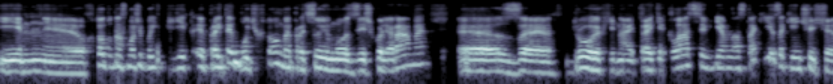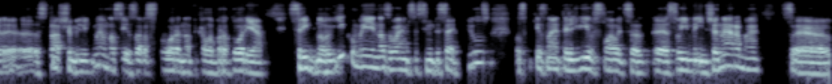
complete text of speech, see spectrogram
І е, хто до нас може прийти? Будь-хто. Ми працюємо зі школярами е, з других і навіть третіх класів. Є в нас так і закінчуючи е, старшими людьми. У нас є зараз створена така лабораторія срібного віку. Ми її називаємо це 70+, оскільки знаєте, Львів славиться е, своїми інженерами. Це е,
